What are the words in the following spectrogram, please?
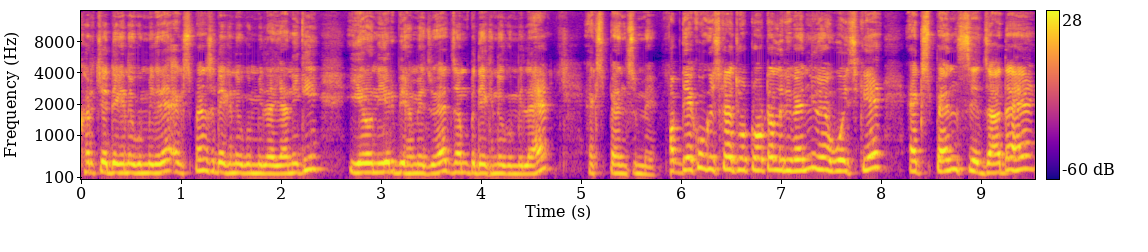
खर्चे देखने को मिल रहे हैं एक्सपेंस देखने को मिला है। यानी कि ईयर ऑन ईयर भी हमें जो है जंप देखने को मिला है एक्सपेंस में। अब देखोगे इसका जो टोटल रिवेन्यू है, वो इसके एक्सपेंस से ज़्यादा है।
